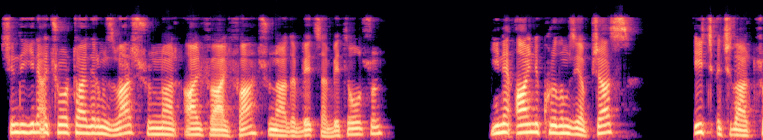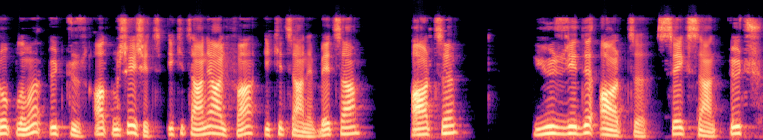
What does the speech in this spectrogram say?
Şimdi yine açıortaylarımız var. Şunlar alfa alfa, şunlar da beta beta olsun. Yine aynı kuralımızı yapacağız. İç açılar toplamı 360'a eşit. 2 tane alfa, 2 tane beta artı 107 artı 83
